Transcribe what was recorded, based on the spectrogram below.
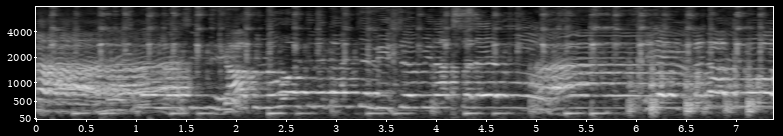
కాసులున పోసిన కాంచెల్లి వినస్తలేదు ఇక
